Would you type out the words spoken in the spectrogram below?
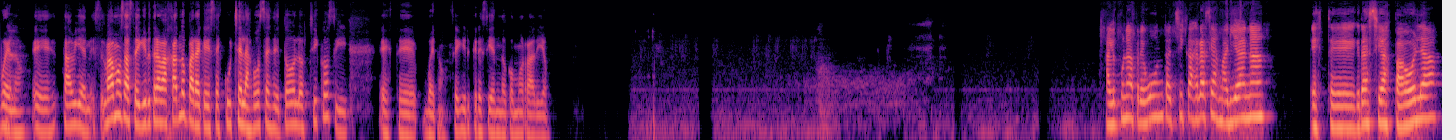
Bueno, eh, está bien. Vamos a seguir trabajando para que se escuchen las voces de todos los chicos y, este, bueno, seguir creciendo como radio. ¿Alguna pregunta, chicas? Gracias, Mariana. Este, gracias, Paola.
